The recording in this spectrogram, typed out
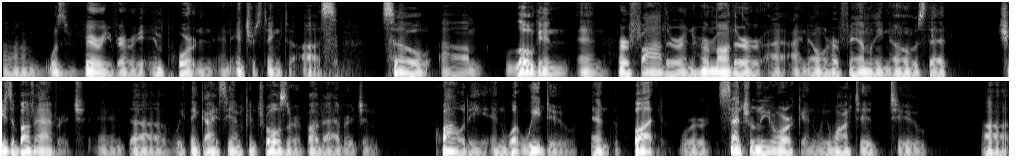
um, was very, very important and interesting to us. So um, Logan and her father and her mother, I, I, know her family knows that she's above average, and uh, we think ICM controls are above average in quality in what we do. And but we're Central New York, and we wanted to uh,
